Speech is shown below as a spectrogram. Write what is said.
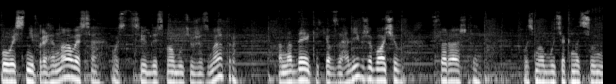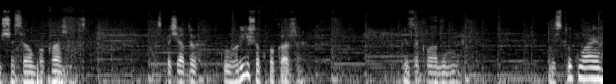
По весні пригиналися. Ось ці десь, мабуть, вже з метр. А на деяких я взагалі вже бачив сережки. Ось, мабуть, як на цьому щось я вам покажу. Спочатку горішок покаже. Який закладений. Десь тут маємо.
